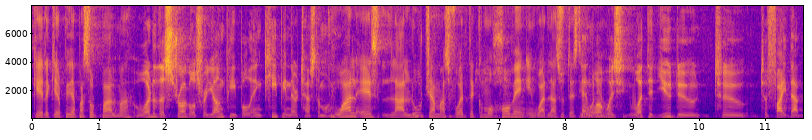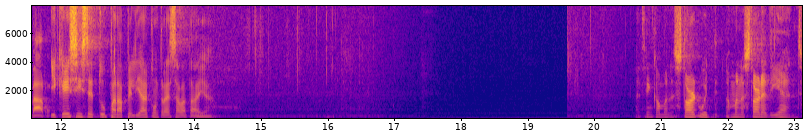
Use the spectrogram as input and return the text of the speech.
que le quiero pedir a Pastor Palma, what are the struggles for young people in keeping their testimony? ¿cuál es la lucha más fuerte como joven en guardar su And what testimonio? was what did you do to to fight that battle? ¿Y qué hiciste tú para pelear contra esa batalla? I think I'm going to start with I'm going to start at the end.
